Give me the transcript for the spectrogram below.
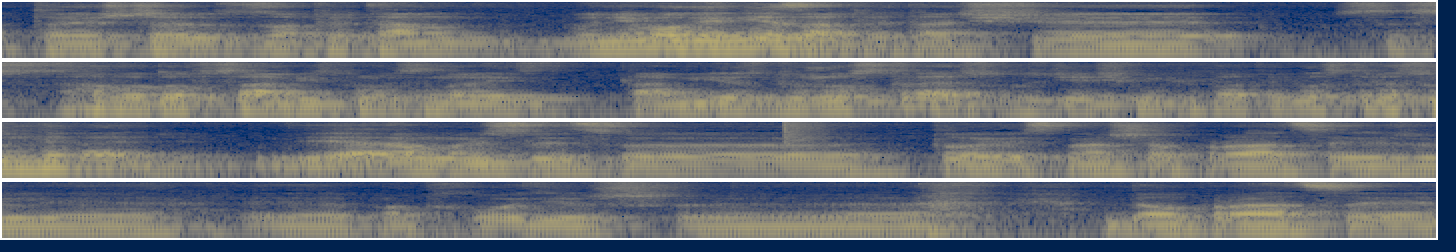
A to jeszcze zapytam, bo nie mogę nie zapytać. e, z, zawodowcami, z profesjonalistami jest dużo stresu. Z dziećmi chyba tego stresu nie będzie. Ja myślę, że to jest nasza praca, jeżeli podchodzisz do pracy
